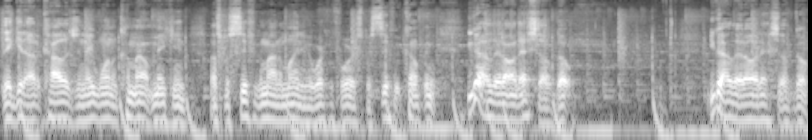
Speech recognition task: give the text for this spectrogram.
They get out of college and they want to come out making a specific amount of money or working for a specific company. You gotta let all that stuff go. You gotta let all that stuff go.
